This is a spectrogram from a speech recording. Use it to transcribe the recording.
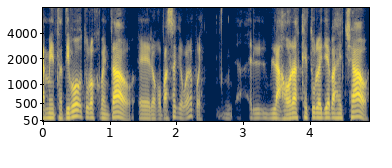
Administrativo, tú lo has comentado. eh, lo que pasa es que, bueno, pues las horas que tú le llevas echado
